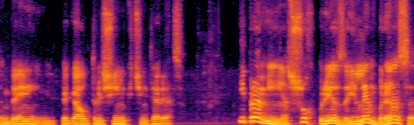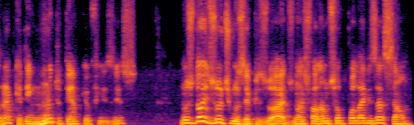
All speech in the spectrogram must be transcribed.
também e pegar o trechinho que te interessa. E para minha surpresa e lembrança, né, porque tem muito tempo que eu fiz isso, nos dois últimos episódios nós falamos sobre polarização.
